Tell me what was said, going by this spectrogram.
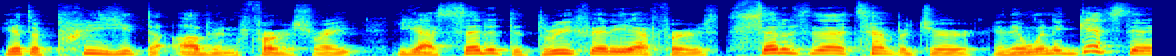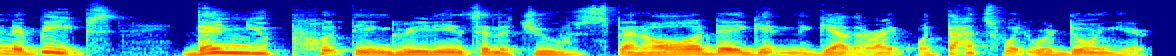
You have to preheat the oven first, right? You gotta set it to 350 at first, set it to that temperature, and then when it gets there and it beeps, then you put the ingredients in that you spent all day getting together, right? Well, that's what we're doing here.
